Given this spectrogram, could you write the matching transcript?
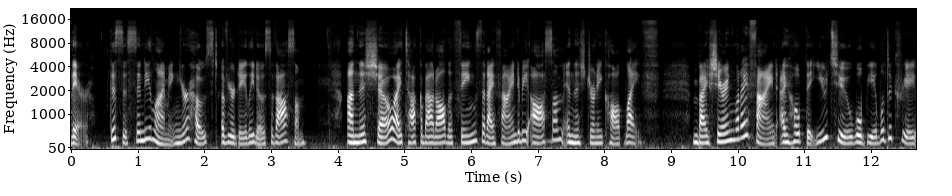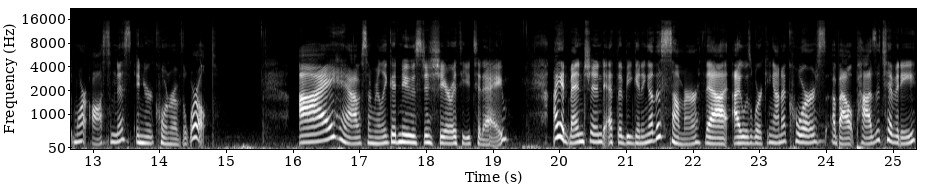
There, this is Cyndi Liming, your host of your Daily Dose of Awesome. On this show, I talk about all the things that I find to be awesome in this journey called life. By sharing what I find, I hope that you too will be able to create more awesomeness in your corner of the world. I have some really good news to share with you today. I had mentioned at the beginning of the summer that I was working on a course about positivity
